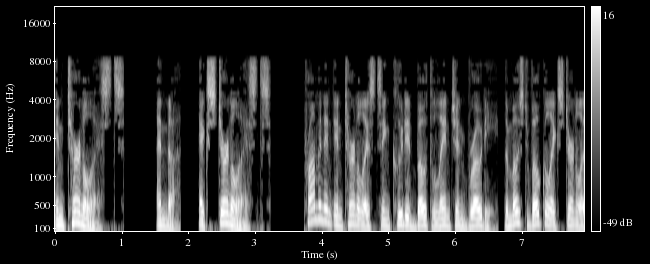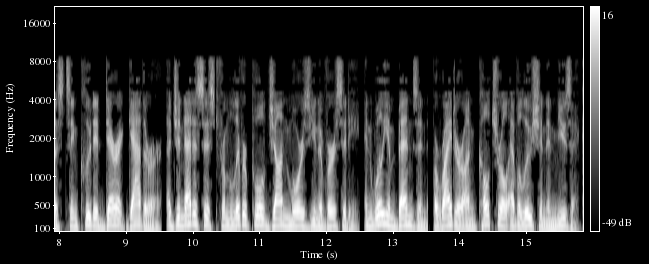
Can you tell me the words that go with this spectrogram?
internalists and the externalists. Prominent internalists included both Lynch and Brodie. The most vocal externalists included Derek Gatherer, a geneticist from Liverpool John Moores University, and William Benzon, a writer on cultural evolution and music.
